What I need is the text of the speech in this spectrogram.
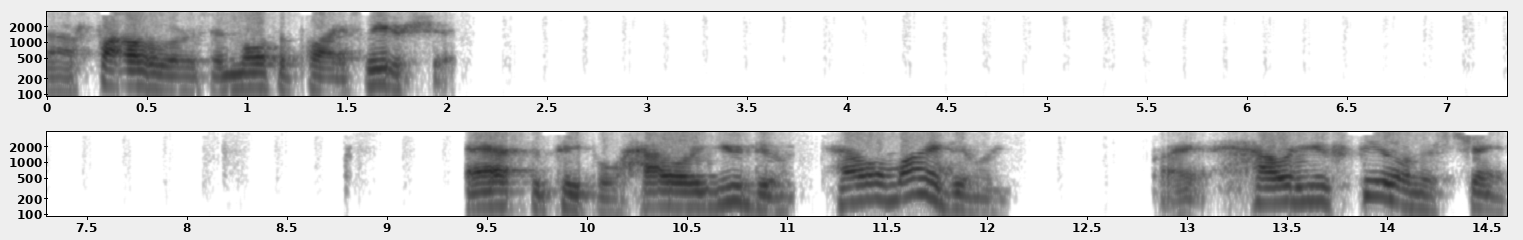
uh, followers and multiplies leadership. Ask the people, how are you doing? How am I doing? Right? How do you feel in this change?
